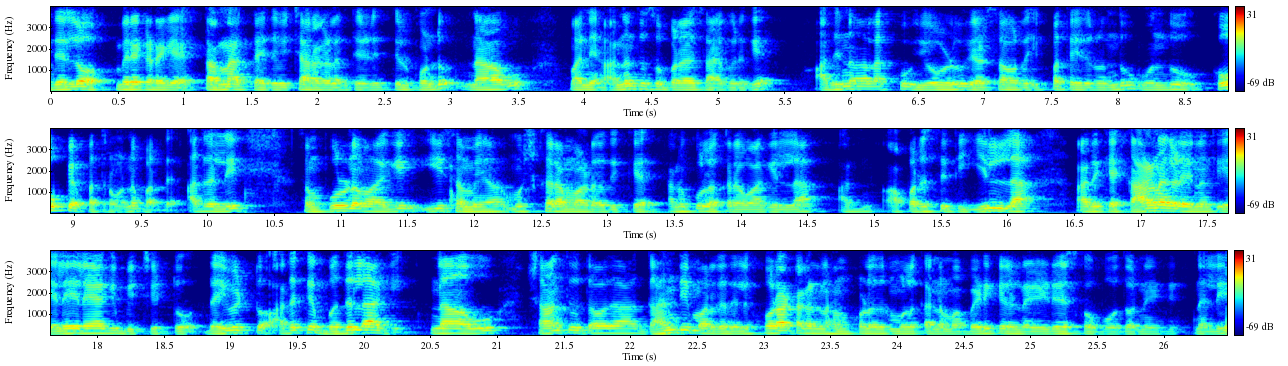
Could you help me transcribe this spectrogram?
ಇದೆಲ್ಲೋ ಬೇರೆ ಕಡೆಗೆ ಟರ್ನ್ ಆಗ್ತಾ ಇದ್ದ ವಿಚಾರಗಳಂತೇಳಿ ತಿಳ್ಕೊಂಡು ನಾವು ಮಾನ್ಯ ಅನಂತ ಸುಬ್ಬರಾಯ ಸಾಹೇಬರಿಗೆ ಹದಿನಾಲ್ಕು ಏಳು ಎರಡು ಸಾವಿರದ ಇಪ್ಪತ್ತೈದರಂದು ಒಂದು ಗೌಪ್ಯ ಪತ್ರವನ್ನು ಬರೆದೆ. ಅದರಲ್ಲಿ ಸಂಪೂರ್ಣವಾಗಿ ಈ ಸಮಯ ಮುಷ್ಕರ ಮಾಡೋದಕ್ಕೆ ಅನುಕೂಲಕರವಾಗಿಲ್ಲ, ಅದು ಆ ಪರಿಸ್ಥಿತಿ ಇಲ್ಲ ಅದಕ್ಕೆ ಕಾರಣಗಳೇನಂತ ಎಲೆ ಎಲೆಯಾಗಿ ಬಿಚ್ಚಿಟ್ಟು, ದಯವಿಟ್ಟು ಅದಕ್ಕೆ ಬದಲಾಗಿ ನಾವು ಶಾಂತಿಯುತವಾದ ಗಾಂಧಿ ಮಾರ್ಗದಲ್ಲಿ ಹೋರಾಟಗಳನ್ನ ಹಮ್ಮಿಕೊಳ್ಳೋದ್ರ ಮೂಲಕ ನಮ್ಮ ಬೇಡಿಕೆಗಳನ್ನ ಈಡೇರಿಸ್ಕೋಬೋದು ಅನ್ನೋ ನಿಟ್ಟಿನಲ್ಲಿ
